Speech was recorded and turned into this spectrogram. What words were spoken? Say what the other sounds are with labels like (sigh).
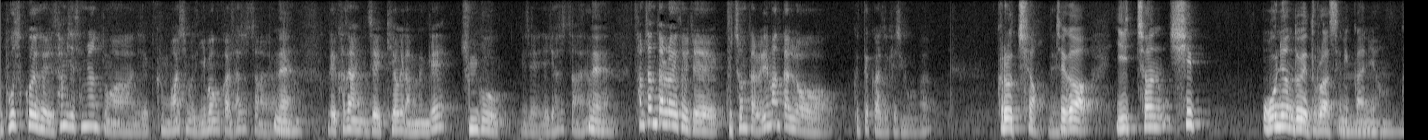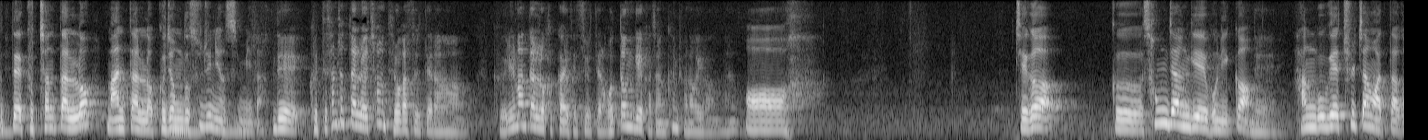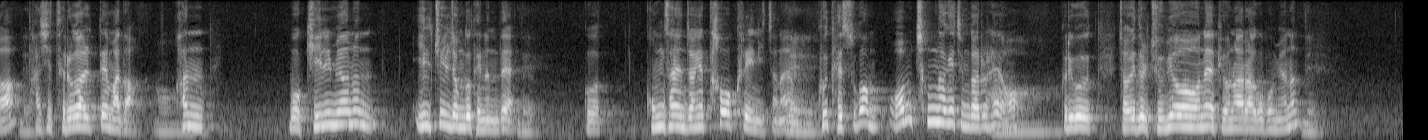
그 포스코에서 이제 33년 동안 이제 근무하시면서 입원까지 하셨잖아요. 네. 근데 가장 이제 기억에 남는 게 중국 이제 얘기하셨잖아요. 네. 3천 달러에서 이제 9천 달러, 1만 달러 그때까지 계신 건가요? 그렇죠. 네. 제가 2015년도에 들어왔으니까요. 음, 그때 9천 달러, 만 달러 그 정도 수준이었습니다. 근데 그때 3천 달러에 처음 들어갔을 때랑 그 1만 달러 가까이 됐을 때랑 어떤 게 가장 큰 변화가 일어났나요? 어, 제가 그 성장기에 보니까 네. 한국에 출장 왔다가 네. 다시 들어갈 때마다 어. 한뭐 길면은 일주일 정도 되는데 네. 그 공사 현장에 타워 크레인 있잖아요. 네. 그 대수가 엄청나게 증가를 해요. 아. 그리고 저희들 주변의 변화라고 보면은 네.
